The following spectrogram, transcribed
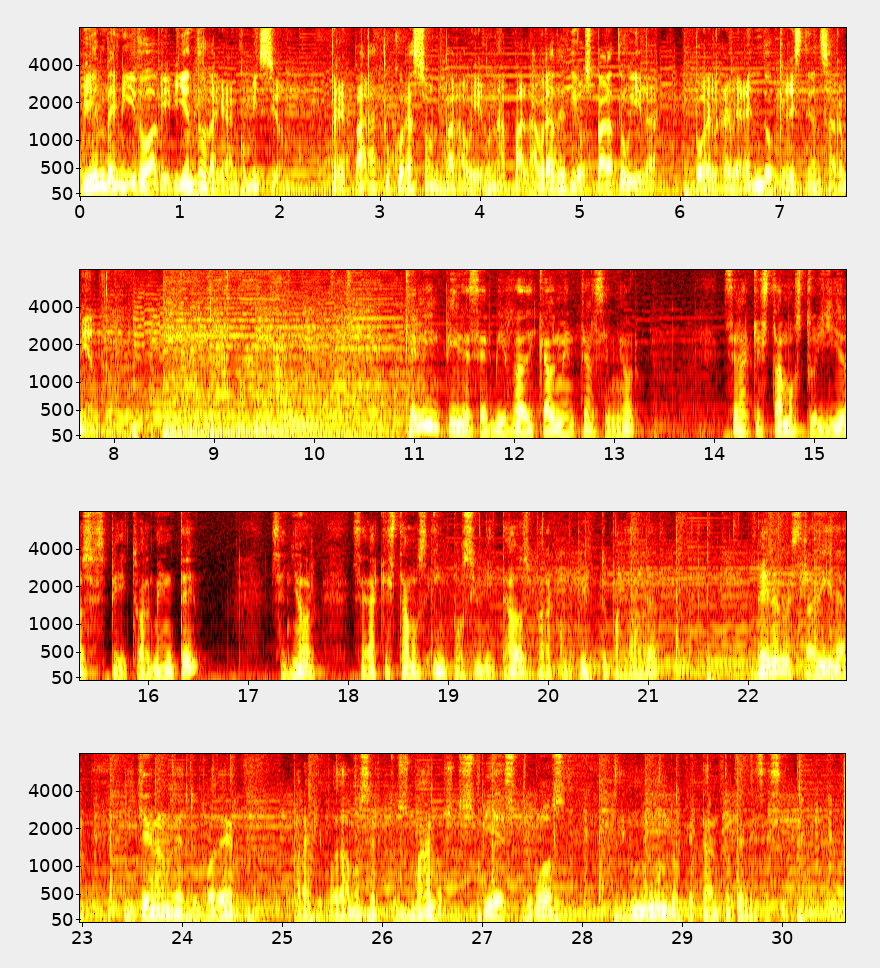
Bienvenido a Viviendo la Gran Comisión. Prepara tu corazón para oír una palabra de Dios para tu vida por el reverendo Cristian Sarmiento. ¿Qué me impide servir radicalmente al Señor? ¿Será que estamos tullidos espiritualmente? Señor, ¿será que estamos imposibilitados para cumplir tu palabra? Ven a nuestra vida y llénanos de tu poder para que podamos ser tus manos, tus pies, tu voz en un mundo que tanto te necesita.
